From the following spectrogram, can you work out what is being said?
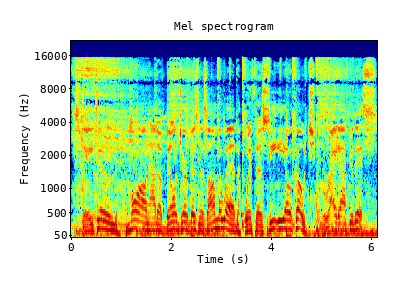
Stay tuned. More on how to build your business on the web with the CEO Coach right after this.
